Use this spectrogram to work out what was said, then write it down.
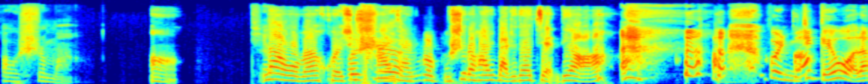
哦，是吗？嗯，那我们回去查一下，如果不是的话，你把这段剪掉啊。不是，你这给我的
